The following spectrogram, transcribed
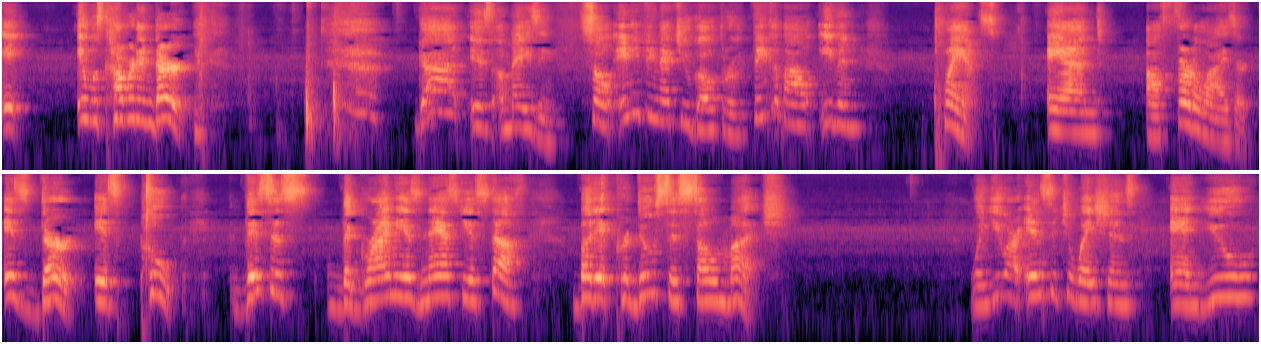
it it was covered in dirt. God is amazing. So anything that you go through, think about even plants and uh, fertilizer. It's dirt. It's poop. This is the grimiest, nastiest stuff, but it produces so much. When you are in situations and you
